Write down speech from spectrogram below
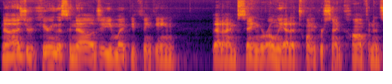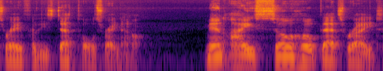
Now, as you're hearing this analogy, you might be thinking that I'm saying we're only at a 20% confidence rate for these death tolls right now. Man, I so hope that's right.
